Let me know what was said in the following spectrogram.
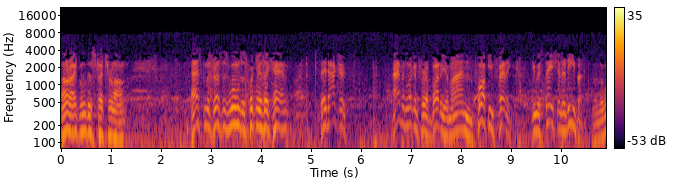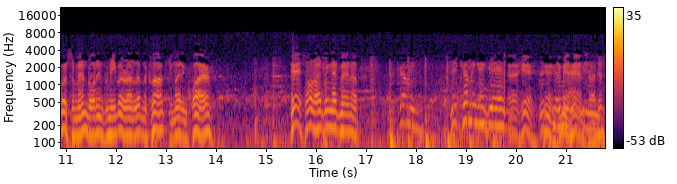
All right, move this stretcher along. Ask them to dress his wounds as quickly as they can. Say, doctor, I've been looking for a buddy of mine, Porky Fenny. He was stationed at Iba. Well, there were some men brought in from Iba around 11 o'clock. You might inquire. Yes, all right. Bring that man up. They're coming. They're coming again. Uh, here, They're here. Give me a hand, again. Sergeant.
